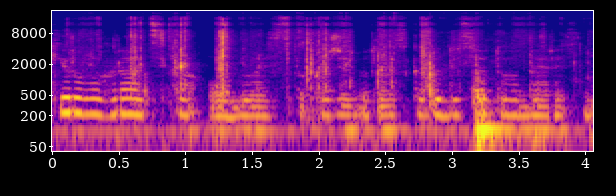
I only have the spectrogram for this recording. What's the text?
Кіровоградська область. Покажіть, будь ласка, до 10 березня.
